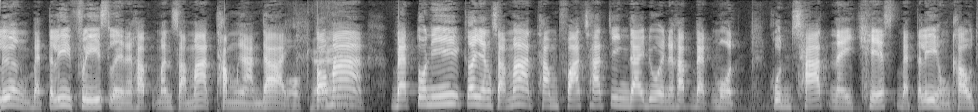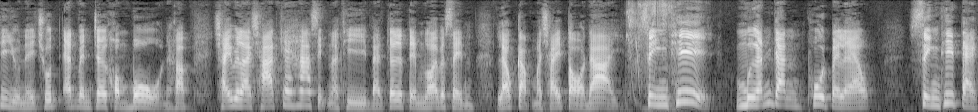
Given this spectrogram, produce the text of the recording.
เรื่องแบตเตอรี่ฟรีซเลยนะครับ มันสามารถทำงานได้โอเคต่อมา แบตตัวนี้ก็ยังสามารถทำฟาสชาร์จิ่งได้ด้วยนะครับ แบตหมดคุณชาร์จในเคสแบตเตอรี่ของเขาที่อยู่ในชุด Adventure Combo นะครับ ใช้เวลาชาร์จแค่ 50 นาที แบตก็จะเต็ม 100%แล้วกลับมาใช้ต่อได้ สิ่งที่เหมือนกันพูดไปแล้วสิ่งที่แตก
